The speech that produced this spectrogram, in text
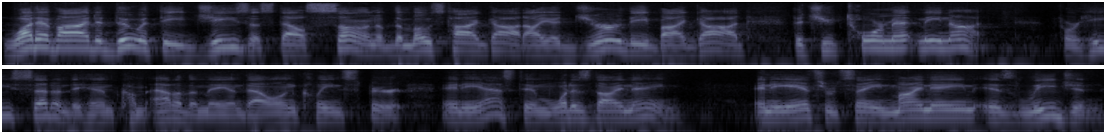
What have I to do with thee, Jesus, thou Son of the Most High God? I adjure thee by God that you torment me not. For he said unto him, Come out of the man, thou unclean spirit. And he asked him, What is thy name? And he answered, saying, My name is Legion,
